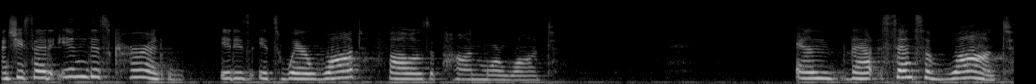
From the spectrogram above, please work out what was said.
And she said, in this current, it is, it's where want follows upon more want. And that sense of want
